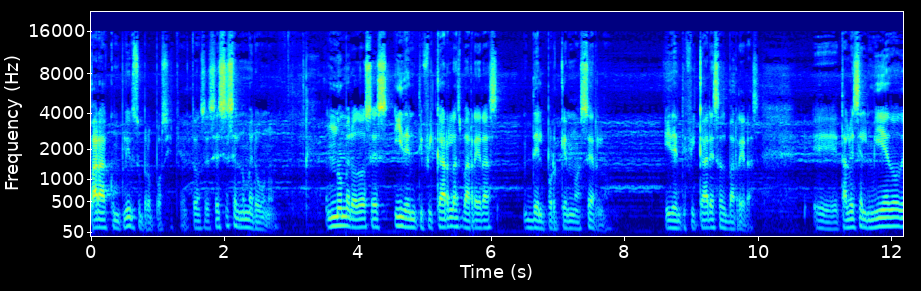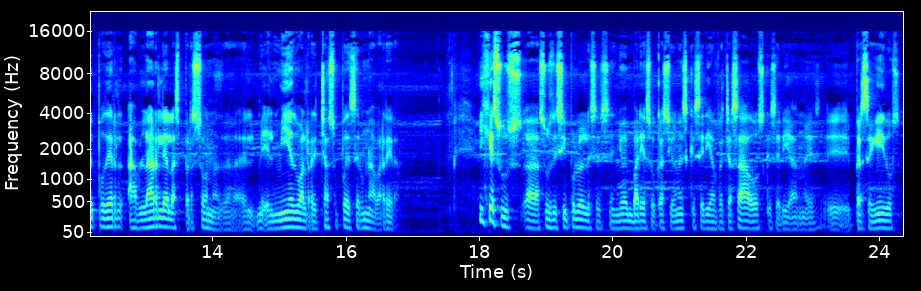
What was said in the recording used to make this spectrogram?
para cumplir su propósito. Entonces ese es el número uno. Número dos es identificar las barreras del por qué no hacerlo. Identificar esas barreras. Eh, tal vez el miedo de poder hablarle a las personas, el, miedo al rechazo puede ser una barrera. Y Jesús a sus discípulos les enseñó en varias ocasiones que serían rechazados, que serían eh, eh, perseguidos.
